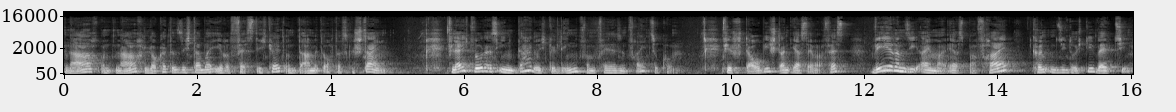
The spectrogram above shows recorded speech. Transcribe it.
Nach und nach lockerte sich dabei ihre Festigkeit und damit auch das Gestein. Vielleicht würde es ihnen dadurch gelingen, vom Felsen freizukommen. Für Staubi stand erst einmal fest, wären sie einmal erstmal frei, könnten sie durch die Welt ziehen.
